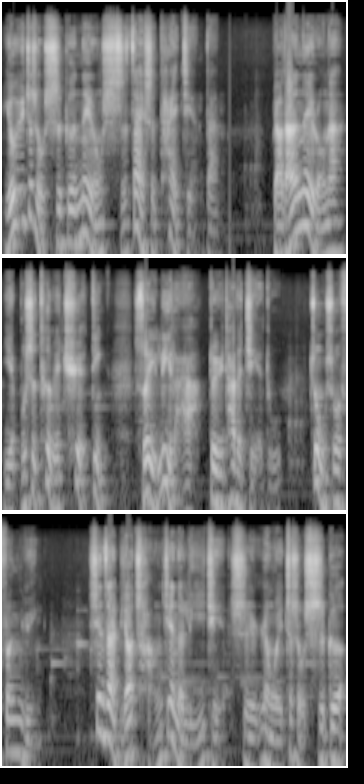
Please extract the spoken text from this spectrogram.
由于这首诗歌内容实在是太简单，表达的内容呢也不是特别确定，所以历来啊，对于它的解读众说纷纭。现在比较常见的理解是认为这首诗歌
